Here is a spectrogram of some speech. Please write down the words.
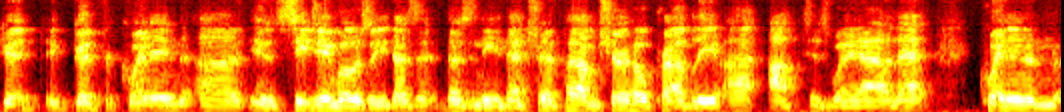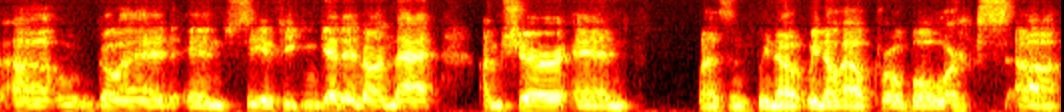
good good for Quinnen. Uh, you know, C.J. Mosley doesn't doesn't need that trip. But I'm sure he'll probably uh, opt his way out of that. Quinnen uh, go ahead and see if he can get in on that. I'm sure. And listen, we know we know how Pro Bowl works. Uh,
